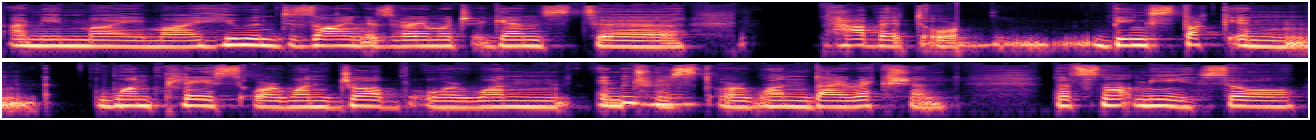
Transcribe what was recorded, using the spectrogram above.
I mean, my my human design is very much against uh, habit or being stuck in one place or one job or one interest mm-hmm. or one direction. That's not me. So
